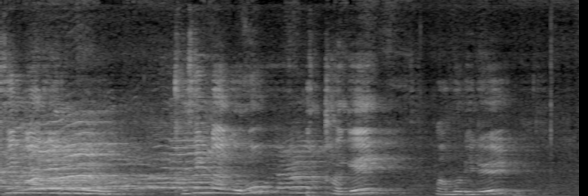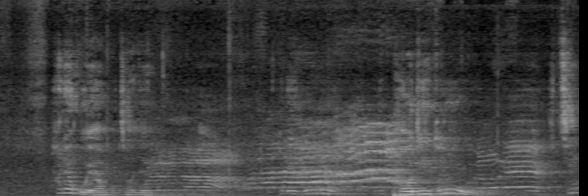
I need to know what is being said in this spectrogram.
그 생각으로 그 생각으로 행복하게 마무리를 하려고요 저는 그리고 버디도 뭐지?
